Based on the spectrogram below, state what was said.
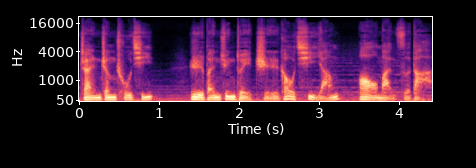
战争初期，日本军队趾高气扬、傲慢自大，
